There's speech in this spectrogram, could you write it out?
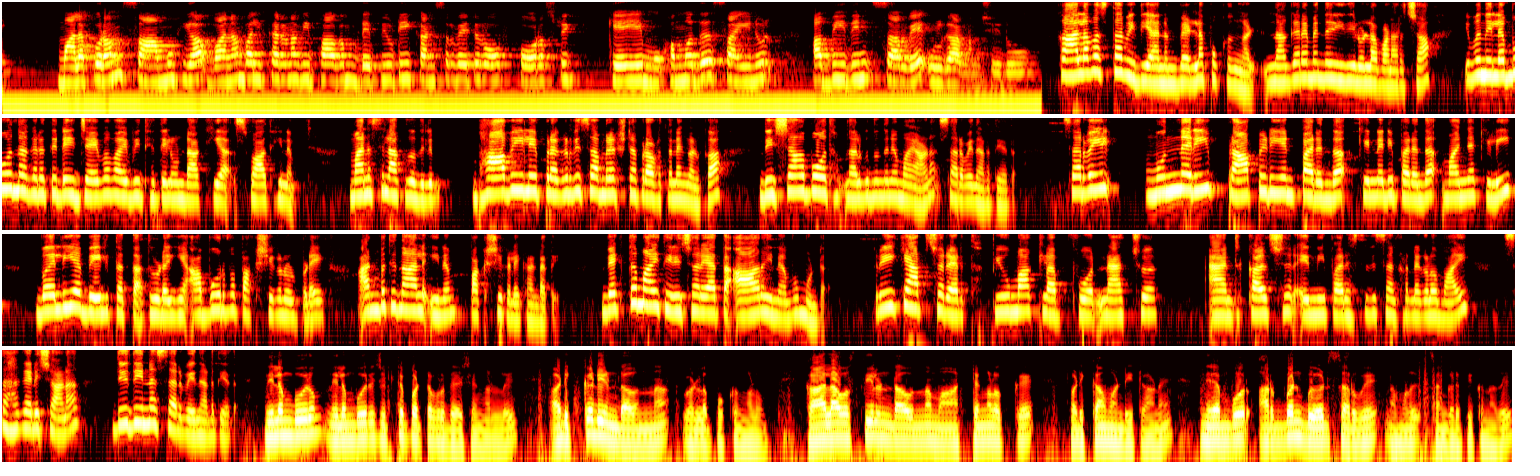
മലപ്പുറം സാമൂഹിക വനവൽക്കരണ വിഭാഗം deputy conservator of forestry K A Muhammad Sainul Abideen survey ഉദ്ഘാടനം ചെയ്തു. കാലാവസ്ഥാ വ്യതിയാനം വെള്ളപ്പൊക്കങ്ങൾ നഗരമെന്ന രീതിയിലുള്ള വളർച്ച ഇവ നിലമ്പൂർ നഗരത്തിന്റെ ജൈവ വൈവിധ്യത്തിൽ ഉണ്ടാക്കിയ സ്വാധീനം. മനസ്സിലാക്കുന്നതിലും ഭാവിയിലെ പ്രകൃതി സംരക്ഷണ പ്രവർത്തനങ്ങൾക്ക് ദിശാബോധം നൽകുന്നതിനുമായാണ് സർവേ നടത്തിയത്. സർവേയിൽ മുന്നരി പ്രാപ്പിടിയൻ പരന്ത് കിന്നരി പരന്ത് മഞ്ഞക്കിളി വലിയ വേലിത്തത്ത തുടങ്ങിയ അപൂർവ പക്ഷികൾ ഉൾപ്പെടെ അൻപത്തിനാല് ഇനം പക്ഷികളെ കണ്ടെത്തി. വ്യക്തമായി തിരിച്ചറിയാത്ത ആറ് ഇനവുമുണ്ട്. Recapture Earth Puma Club for Nature and Culture എന്നീ പരിസ്ഥിതി സംഘടനകളുമായി സഹകരിച്ചാണ് ദ്വിദിന സർവേ നടത്തിയത്. നിലമ്പൂരും നിലമ്പൂർ ചുറ്റപ്പെട്ട പ്രദേശങ്ങളിൽ അടിക്കടി ഉണ്ടാകുന്ന വെള്ളപ്പൊക്കങ്ങളും കാലാവസ്ഥയിലുണ്ടാകുന്ന മാറ്റങ്ങളൊക്കെ പഠിക്കാൻ വേണ്ടിയിട്ടാണ് നിലമ്പൂർ അർബൻ ബേർഡ് സർവേ നമ്മൾ സംഘടിപ്പിക്കുന്നത്.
